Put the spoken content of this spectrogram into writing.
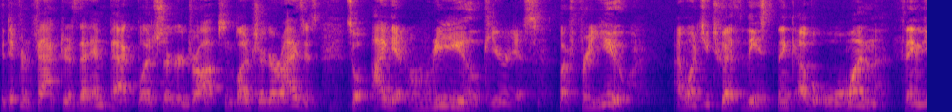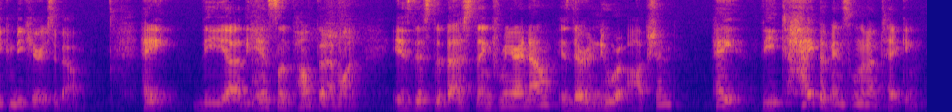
the different factors that impact blood sugar drops and blood sugar rises. So I get real curious. But for you, I want you to at least think of one thing that you can be curious about. Hey, the uh, the insulin pump that I'm on, is this the best thing for me right now? Is there a newer option? Hey, the type of insulin that I'm taking,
